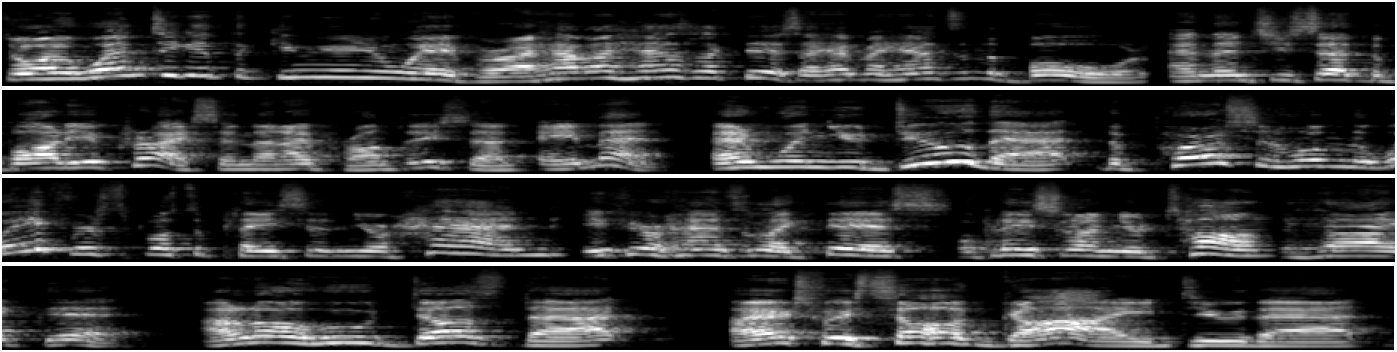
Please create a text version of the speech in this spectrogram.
So I went to get the communion wafer. I have my hands like this. I had my hands in the bowl. And then she said, the body of Christ. And then I promptly said, Amen. And when you do that, the person holding the wafer is supposed to place it in your hand. If your hands are like this, or place it on your tongue like that. I don't know who does that. I actually saw a guy do that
